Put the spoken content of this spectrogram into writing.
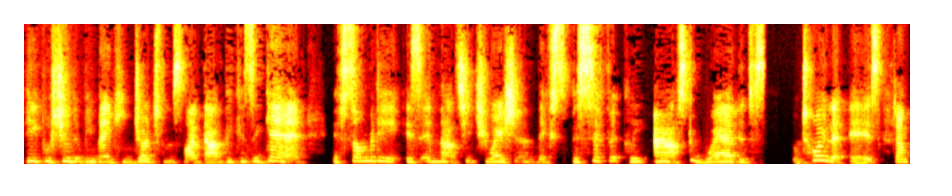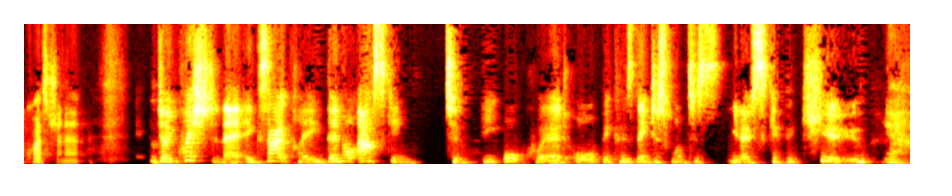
people shouldn't be making judgments like that because again, if somebody is in that situation and they've specifically asked where the toilet is, don't question it. Don't question it. Exactly. They're not asking to be awkward or because they just want to, you know, skip a queue. Yeah.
